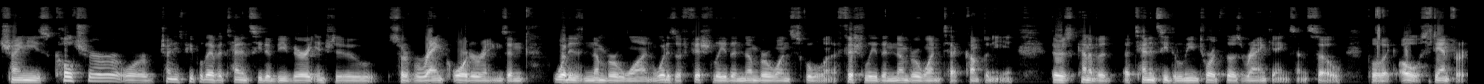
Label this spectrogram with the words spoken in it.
Chinese culture or Chinese people, they have a tendency to be very into sort of rank orderings and what is number one, what is officially the number one school and officially the number one tech company. There's kind of a, a tendency to lean towards those rankings. And so people are like, oh, Stanford,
